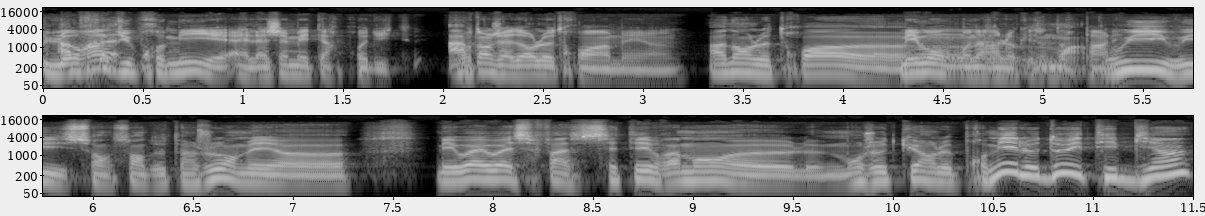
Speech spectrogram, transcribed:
L'aura Après- du premier, elle a jamais été reproduite. Pourtant, j'adore le 3, hein, mais. euh, Ah non, le 3. euh, Mais bon, on aura l'occasion d'en parler. Oui, oui, sans, sans doute un jour. Mais, euh, mais ouais, ouais, enfin, c'était vraiment euh, le- mon jeu de cœur, le premier. Le 2 était bien.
